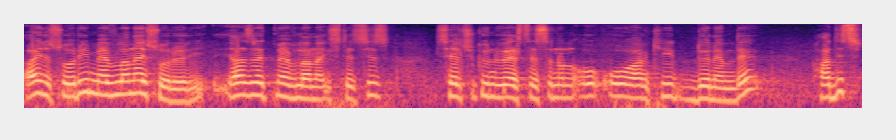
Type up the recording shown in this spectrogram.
Aynı soruyu Mevlana'ya soruyor. Ya Hazreti Mevlana işte siz Selçuk Üniversitesi'nin o, o anki dönemde hadis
